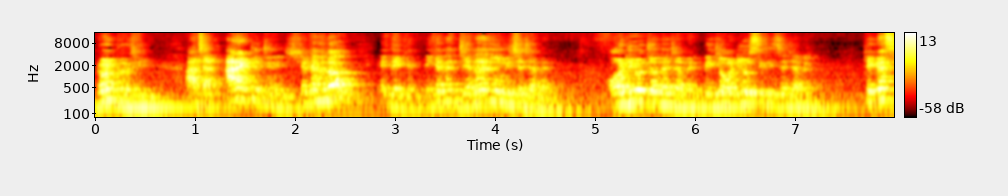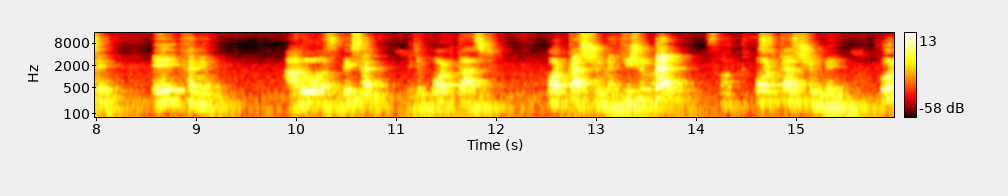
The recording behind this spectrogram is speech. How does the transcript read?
ডোন্ট ওয়ারি আচ্ছা আরেকটা জিনিস সেটা হলো এই দেখেন এখানে জেনারেল ইংলিশে যাবেন। অডিও জোনে যাবেন এই যে অডিও সিরিজে যাবেন। ঠিক আছে? এইখানে আরও আছে দেখছেন? এই যে পডকাস্ট পডকাস্ট শুনবেন। কি শুনবেন? পডকাস্ট শুনবেন। কোন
